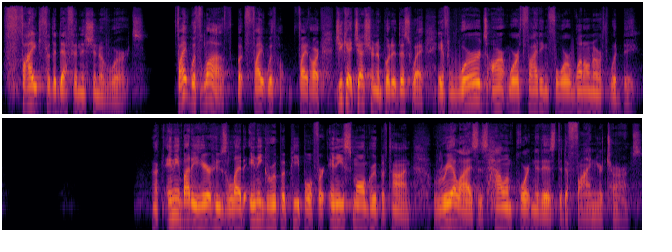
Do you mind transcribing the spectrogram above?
fight for the definition of words. Fight with love, but fight with fight hard. G.K. Chesterton put it this way: If words aren't worth fighting for, what on earth would be? Look, anybody here who's led any group of people for any small group of time realizes how important it is to define your terms.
